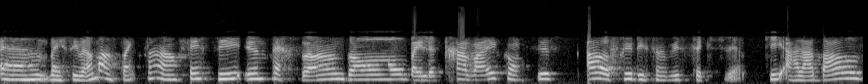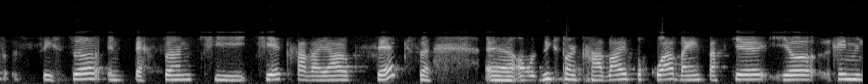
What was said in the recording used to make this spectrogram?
Euh, ben, c'est vraiment simple. hein. En fait, c'est une personne dont ben, le travail consiste à offrir des services sexuels. Ok? À la base, c'est ça, une personne qui, qui est travailleur du sexe. Euh, on dit que c'est un travail. Pourquoi? Ben, parce qu'il y a rémun...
